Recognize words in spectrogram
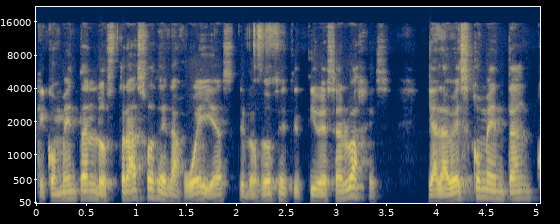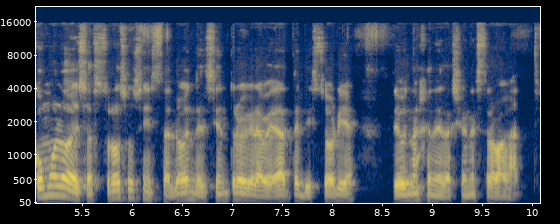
que comentan los trazos de las huellas de los dos detectives salvajes y a la vez comentan cómo lo desastroso se instaló en el centro de gravedad de la historia de una generación extravagante.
